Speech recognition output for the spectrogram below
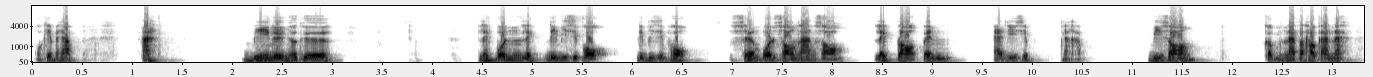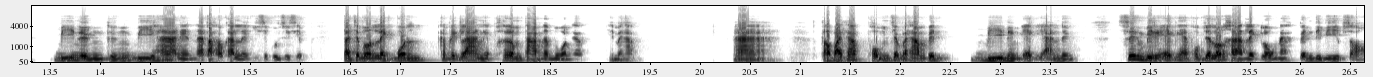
โอเคไหมครับอะ B หนึ่งก็คือ เหล็กบนเหล็ก DB สิบหก DB สิบหกเสริมบนสองล่างสองเหล็กปลอกเป็น L ยี่สิบนะครับ B สองก็หน้าตัดเท่ากันนะ B หนึ่งถึง B ห้าเนี่ยหน้าตัดเท่ากันเลยยี่สิบคูณสี่สิบแต่จำนวนเหล็กบนกับเหล็กล่างเนี่ยเพิ่มตามจำนวนครับเห็นไหมครับ อ่า ต่อไปครับผมจะมาทำเป็น B หนึ่ง X อีกอันหนึ่ง ซึ่ง B หนึ่ง X เนี่ยผมจะลดขนาดเหล็กลงนะ เป็น DB สิบสอง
